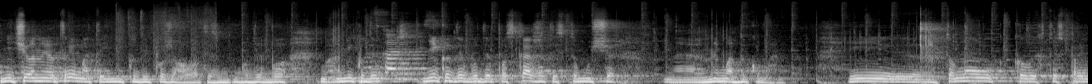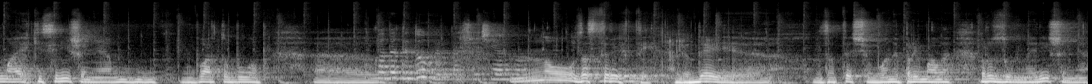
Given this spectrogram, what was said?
нічого не отримати і нікуди пожалуватись буде, бо нікуди, нікуди буде поскаржитись, тому що е, нема документів. І е, тому, коли хтось приймає якісь рішення, варто було б. е, Укладати договір в першу чергу. Ну, застерегти людей е, за те, щоб вони приймали розумне рішення,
